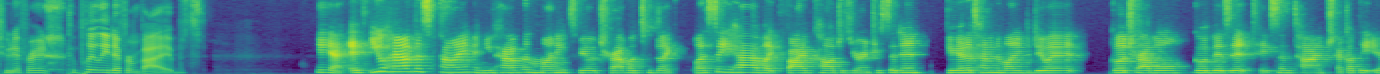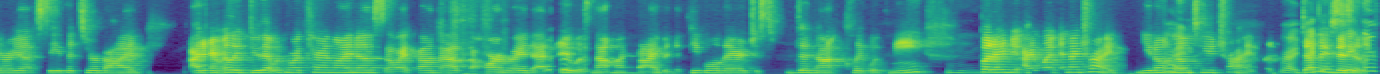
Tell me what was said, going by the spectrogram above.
two different completely different vibes yeah, if you have this time and you have the money to be able to travel to like, let's say you have like five colleges you're interested in, you have the time and the money to do it, go travel, go visit, take some time, check out the area, see if it's your vibe. I didn't really do that with North Carolina, so I found out the hard way that it was not my vibe, and the people there just did not click with me. Mm-hmm. But I knew I went and I tried. You don't right. know until you try. Right. Definitely visit there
